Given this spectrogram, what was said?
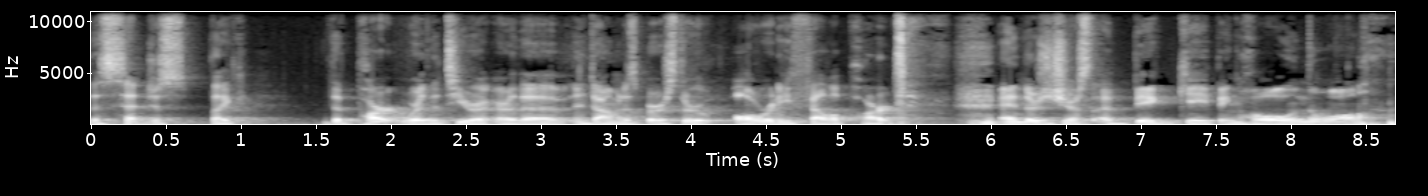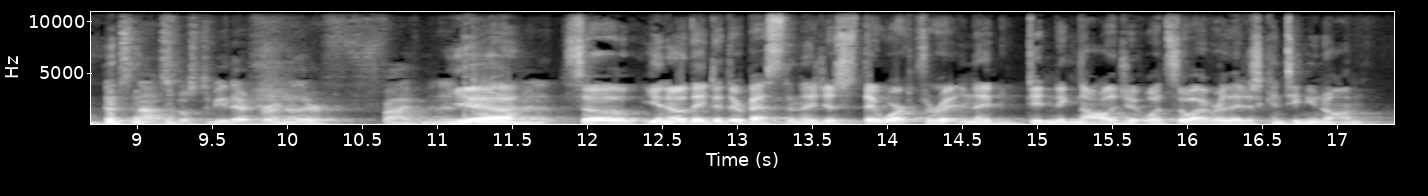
the set just like the part where the T or the Indominus burst through already fell apart, and there's just a big gaping hole in the wall. That's not supposed to be there for another five minutes. yeah. minutes. So you know they did their best and they just they worked through it and they didn't acknowledge it whatsoever. They just continued on.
